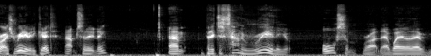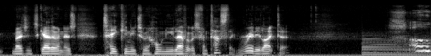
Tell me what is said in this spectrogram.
wrong, it's really really good, absolutely. Um, but it just sounded really awesome right there, where they're merging together and it was taking you to a whole new level. It was fantastic. Really liked it. Oh,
